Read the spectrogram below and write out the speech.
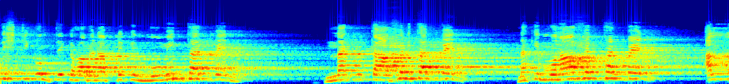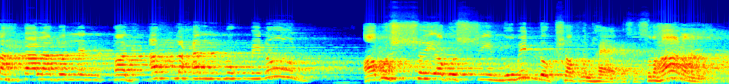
দৃষ্টিকোণ থেকে হবেন? আপনি কি মুমিন থাকবেন? নাকি কাফের থাকবেন, নাকি মুনাফেক থাকবেন? আল্লাহ তাআলা বললেন, কদ আফলাহাল অবশ্যই অবশ্যই মুমিন লোক সফল হয়ে গেছে সুহান আল্লাহ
